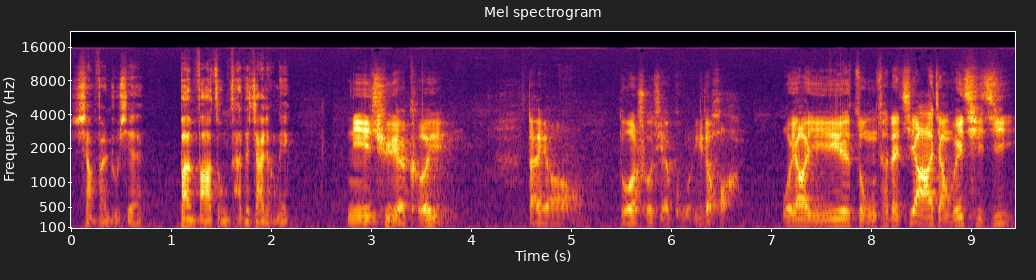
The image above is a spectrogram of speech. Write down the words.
向范主先颁发总裁的嘉奖令。你去也可以，但要多说些鼓励的话。我要以总裁的嘉奖为契机，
